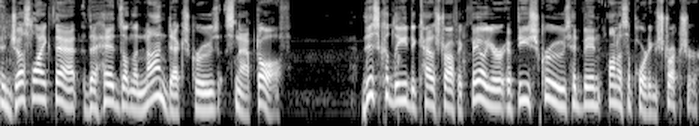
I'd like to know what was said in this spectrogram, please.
And just like that, the heads on the non-deck screws snapped off. This could lead to catastrophic failure if these screws had been on a supporting structure.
